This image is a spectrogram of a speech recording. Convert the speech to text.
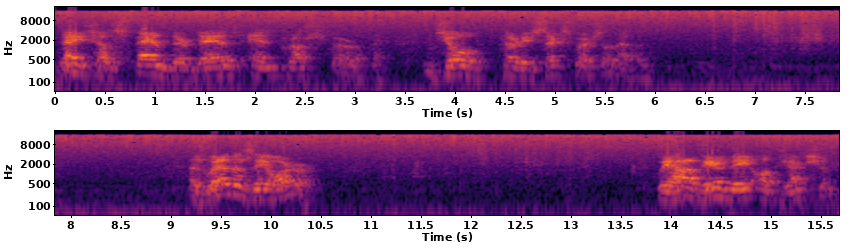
they shall spend their days in prosperity. Job 36, verse 11. As well as the order, we have here the objection.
